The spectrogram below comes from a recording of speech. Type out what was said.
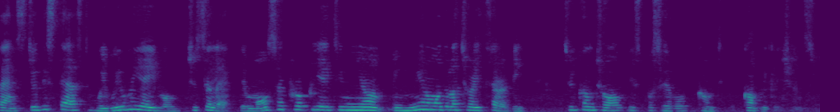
Thanks to this test, we will be able to select the most appropriate immunomodulatory therapy to control these possible complications.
